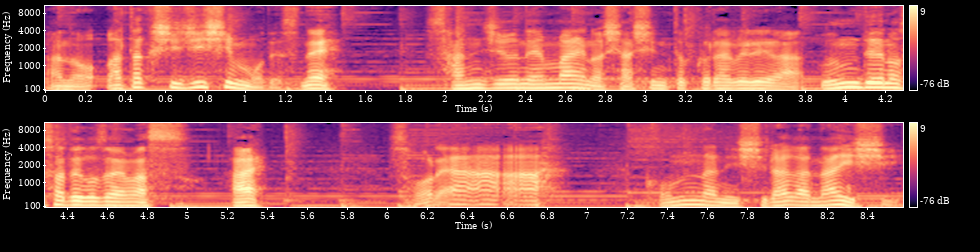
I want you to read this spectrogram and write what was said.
あの私自身もですね30年前の写真と比べれば雲泥の差でございます。はい。そりゃあこんなに白がないし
